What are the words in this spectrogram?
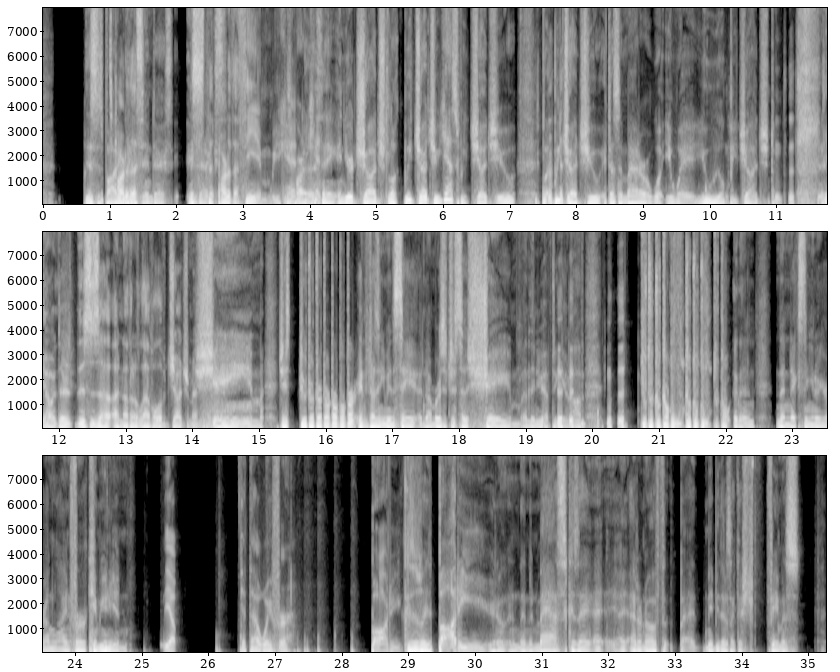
this is part of the- mass index. It's the part of the theme. You can't. It's part of the thing. And you're judged. Look, we judge you. Yes, we judge you, but we judge you. It doesn't matter what you weigh. You will be judged. You know, there, this is a, another level of judgment. Shame. Just and it doesn't even say numbers. It just says shame, and then you have to get off. and then, and then next thing you know, you're online for communion. Yep. Get that wafer. Body, because there's always body, you know, and then the mass. Because I, I, I, don't know if maybe there's like a famous.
